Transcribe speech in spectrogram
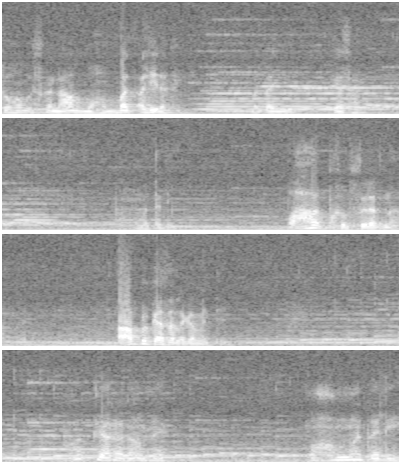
तो हम उसका नाम मोहम्मद अली रखेंगे। बताइए कैसा है? मोहम्मद अली बहुत खूबसूरत नाम है। आपको कैसा लगा मिट्टी? बहुत प्यारा नाम है मोहम्मद अली।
